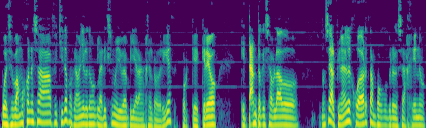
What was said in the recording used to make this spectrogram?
Pues vamos con esa fichita porque además yo lo tengo clarísimo. Yo voy a pillar a Ángel Rodríguez porque creo que tanto que se ha hablado, no sé, al final el jugador tampoco creo que sea ajeno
